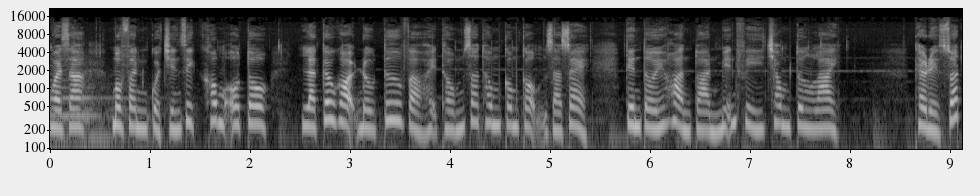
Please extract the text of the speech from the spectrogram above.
Ngoài ra, một phần của chiến dịch không ô tô là kêu gọi đầu tư vào hệ thống giao thông công cộng giá rẻ, tiến tới hoàn toàn miễn phí trong tương lai. Theo đề xuất,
